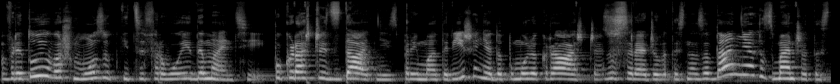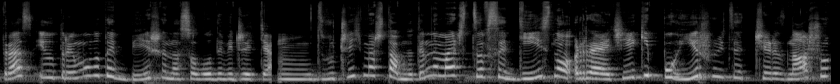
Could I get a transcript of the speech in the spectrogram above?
врятує ваш мозок від цифрової деменції, покращить здатність приймати рішення, допоможе краще зосереджуватись на завданнях, зменшити стрес і отримувати більше насолоди від життя. М, звучить масштабно, тим не менш, це все дійсно речі, які погіршуються через нашу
